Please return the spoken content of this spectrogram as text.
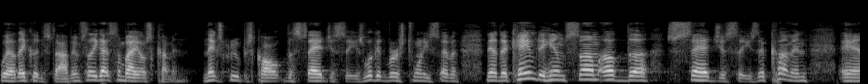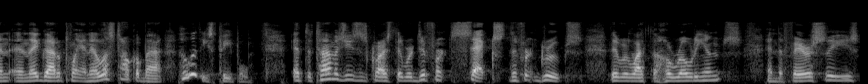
Well, they couldn't stop him, so they got somebody else coming. Next group is called the Sadducees. Look at verse 27. Now there came to him some of the Sadducees. They're coming and, and they've got a plan. Now let's talk about who are these people? At the time of Jesus Christ, there were different sects, different groups. They were like the Herodians and the Pharisees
